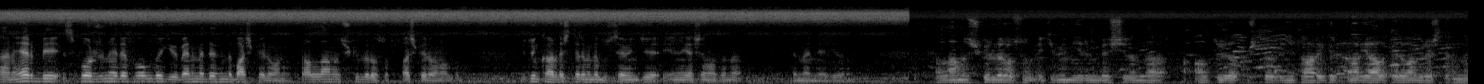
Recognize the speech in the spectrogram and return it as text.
Yani her bir sporcunun hedefi olduğu gibi benim hedefim de baş pehlivanlık. Allah'ıma şükürler olsun baş pehlivan oldum. Bütün kardeşlerimin de bu sevinci yaşamasını temenni ediyorum. Allah'ıma şükürler olsun 2025 yılında 664. Tarih Kırkpınar Yağlı Pehlivan Güreşlerinde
